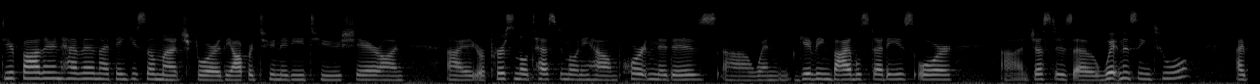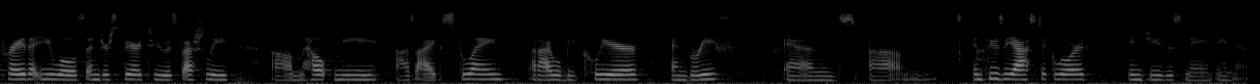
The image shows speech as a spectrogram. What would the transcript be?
Dear Father in heaven, I thank you so much for the opportunity to share on uh, your personal testimony, how important it is uh, when giving Bible studies or uh, just as a witnessing tool. I pray that you will send your spirit to especially um, help me as I explain, that I will be clear and brief and um, enthusiastic, Lord. In Jesus' name, amen.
